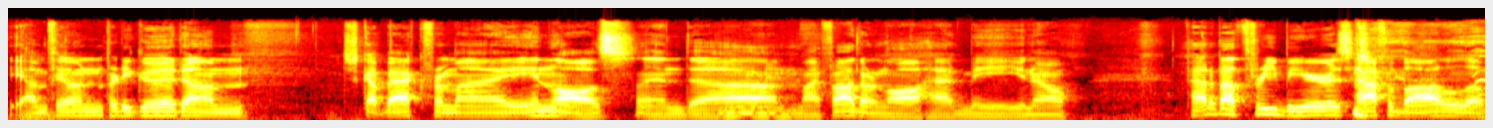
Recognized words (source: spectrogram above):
Yeah, I'm feeling pretty good. Um, just got back from my in-laws, and uh, my father-in-law had me, you know, I've had about three beers, half a bottle of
